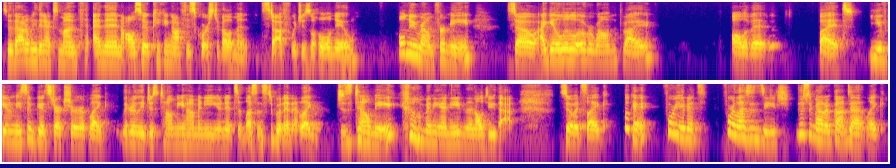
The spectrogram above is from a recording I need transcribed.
So that'll be the next month. And then also kicking off this course development stuff, which is a whole new, whole new realm for me. So I get a little overwhelmed by all of it. But you've given me some good structure of like literally just tell me how many units and lessons to put in it. Like, just tell me how many I need, and then I'll do that. So it's like, okay, four units, four lessons each, this amount of content. Like,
